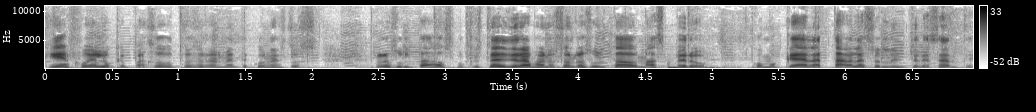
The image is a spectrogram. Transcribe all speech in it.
qué fue lo que pasó entonces realmente con estos resultados. Porque ustedes dirán, bueno, son resultados más, pero cómo queda la tabla, eso es lo interesante.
